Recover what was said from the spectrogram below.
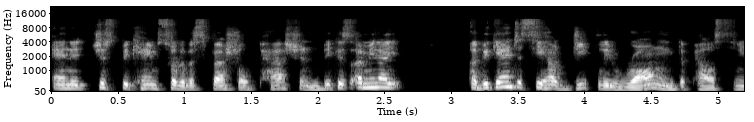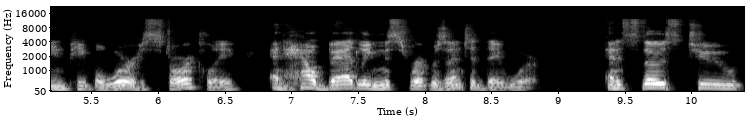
And it just became sort of a special passion because I mean, I, I began to see how deeply wronged the Palestinian people were historically and how badly misrepresented they were. And it's those two,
